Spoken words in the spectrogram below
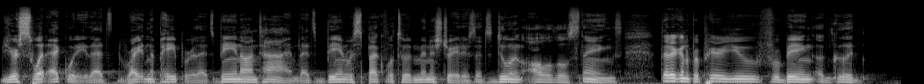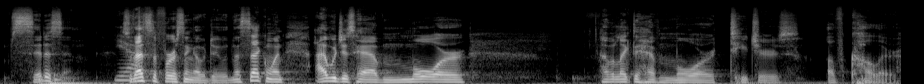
your sweat equity. That's writing the paper. That's being on time. That's being respectful to administrators. That's doing all of those things that are going to prepare you for being a good citizen. Yeah. So that's the first thing I would do. And the second one, I would just have more. I would like to have more teachers of color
